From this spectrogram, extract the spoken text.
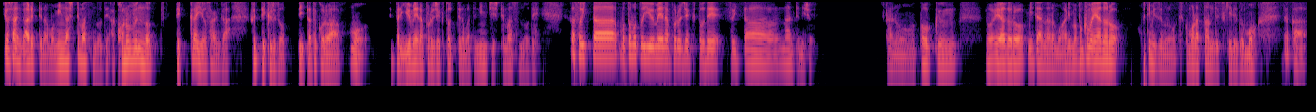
予算があるっていうのはもうみんな知ってますので、あ、この分のでっかい予算が降ってくるぞっていったところは、もうやっぱり有名なプロジェクトっていうのもあって認知してますので、そういった、もともと有名なプロジェクトで、そういった、なんて言うんでしょう、あの、トークンのエアドロみたいなのもあります。僕もエアドロ、オプティミズムの結構もらったんですけれども、なんか、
